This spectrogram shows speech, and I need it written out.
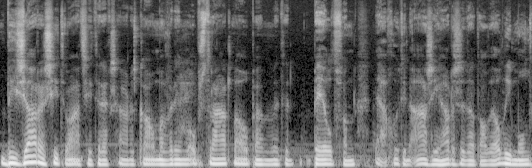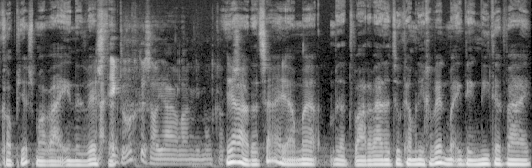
bizarre situatie terecht zouden komen. waarin we op straat lopen met het beeld van. Ja, goed, in Azië hadden ze dat al wel, die mondkapjes. maar wij in het Westen. ik droeg dus al jarenlang die mondkapjes. Ja, dat zei je. Maar dat waren wij natuurlijk helemaal niet gewend. Maar ik denk niet dat wij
